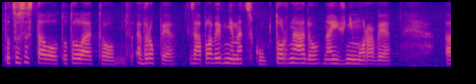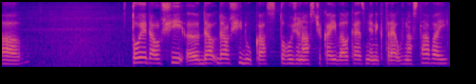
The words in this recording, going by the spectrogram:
To, co se stalo toto léto v Evropě, záplavy v Německu, tornádo na Jižní Moravě, eh, to je další, eh, dal, další důkaz toho, že nás čekají velké změny, které už nastávají?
